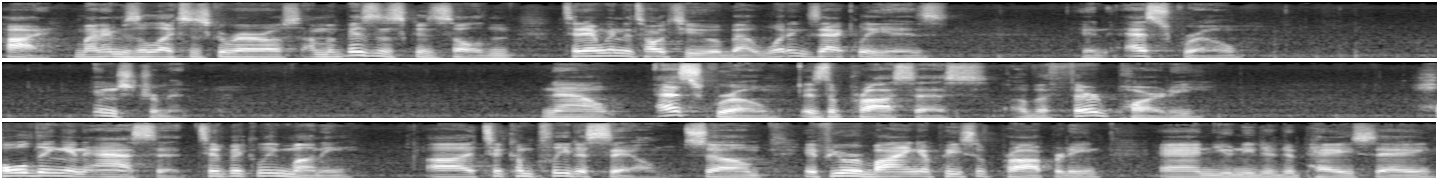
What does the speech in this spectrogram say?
Hi, my name is Alexis Guerreros. I'm a business consultant. Today I'm going to talk to you about what exactly is an escrow instrument. Now, escrow is the process of a third party holding an asset, typically money, uh, to complete a sale. So if you were buying a piece of property and you needed to pay, say,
